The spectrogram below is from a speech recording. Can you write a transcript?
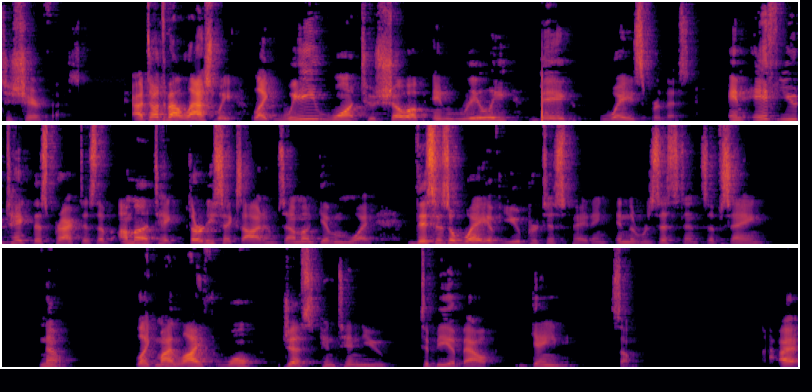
to ShareFest? I talked about last week, like we want to show up in really big ways for this. And if you take this practice of, I'm going to take 36 items, I'm going to give them away, this is a way of you participating in the resistance of saying, no. Like my life won't just continue to be about gaining something. I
